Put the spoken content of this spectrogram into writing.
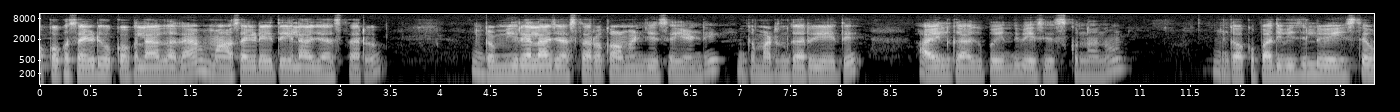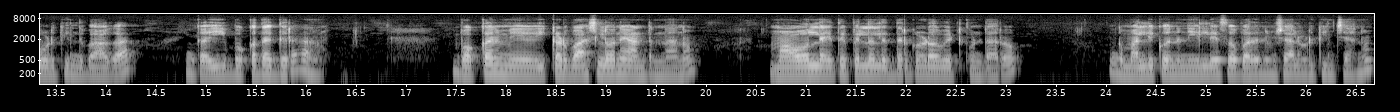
ఒక్కొక్క సైడ్ ఒక్కొక్కలాగా కదా. మా సైడ్ అయితే ఇలా చేస్తారు. ఇంకా మీరు ఎలా చేస్తారో కామెంట్ చేసేయండి. ఇంకా మటన్ కర్రీ అయితే ఆయిల్ కాగిపోయింది వేసేసుకున్నాను. ఇంకా ఒక పది విజిల్లు వేయిస్తే ఉడికింది బాగా. ఇంకా ఈ బొక్క దగ్గర బొక్కని మీ ఇక్కడ భాషలోనే అంటున్నాను. మా వాళ్ళు అయితే పిల్లలు ఇద్దరు గొడవ పెట్టుకుంటారు. ఇంకా మళ్ళీ కొన్ని నీళ్ళు వేసి పది నిమిషాలు ఉడికించాను.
